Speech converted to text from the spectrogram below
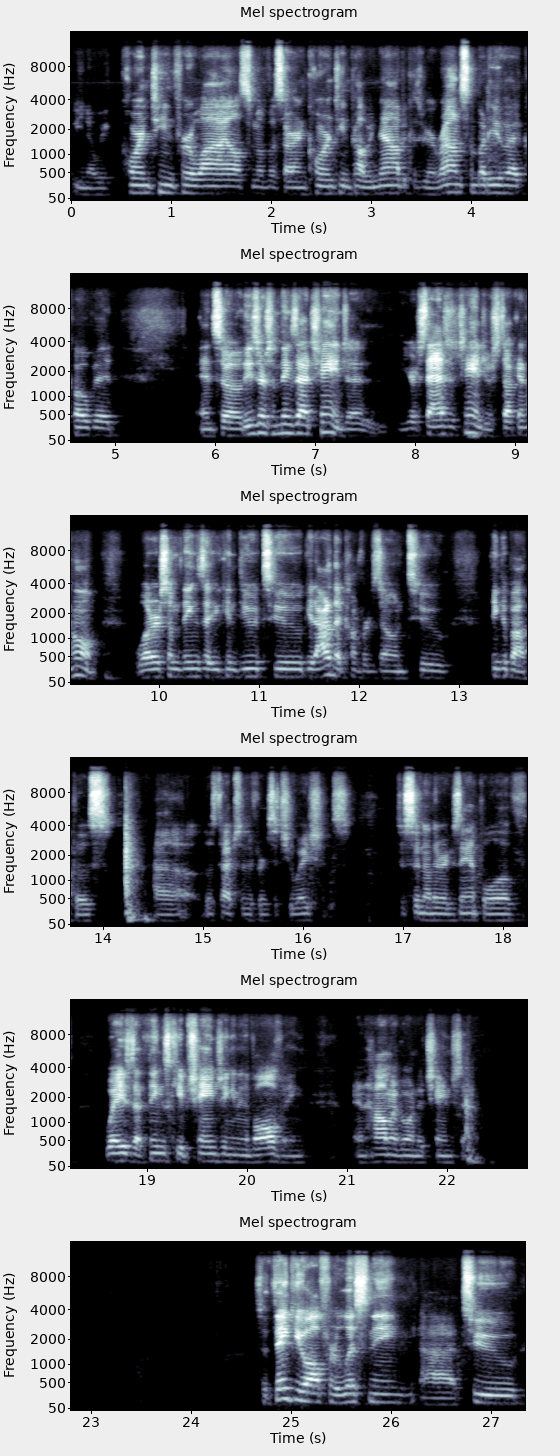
you know, we quarantined for a while. Some of us are in quarantine probably now because we were around somebody who had COVID. And so these are some things that change. Uh, your status has changed. You're stuck at home. What are some things that you can do to get out of that comfort zone to think about those uh, those types of different situations? Just another example of ways that things keep changing and evolving, and how am I going to change that? So thank you all for listening uh, to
